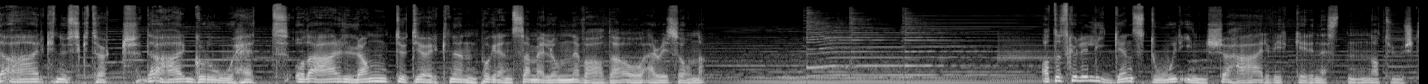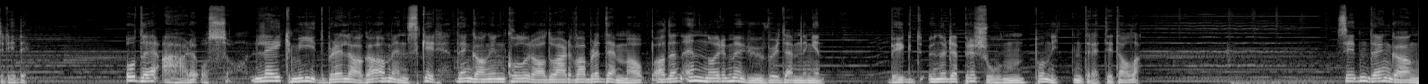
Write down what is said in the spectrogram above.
Det er knusktørt, det er glohett, og det er langt ute i ørkenen på grensa mellom Nevada og Arizona. At det skulle ligge en stor innsjø her, virker nesten naturstridig. Og det er det også. Lake Mead ble laga av mennesker den gangen Coloradoelva ble demma opp av den enorme Hoover-demningen, bygd under depresjonen på 1930-tallet. Siden den gang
